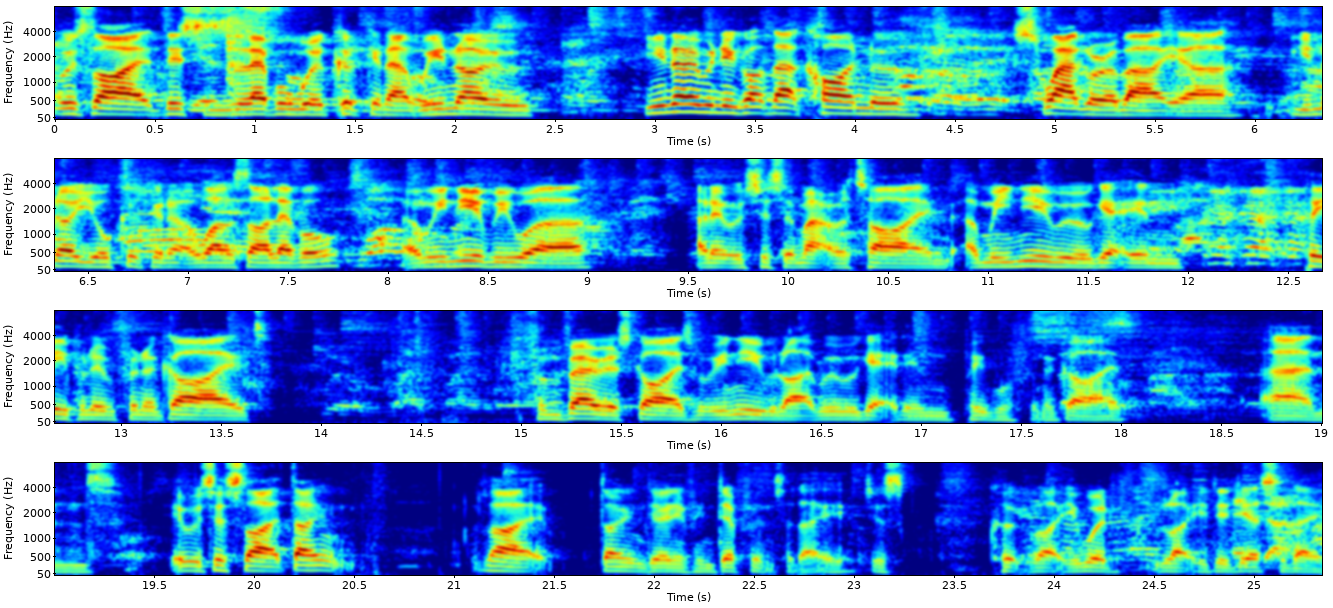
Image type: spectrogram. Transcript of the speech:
was like this is the level we're cooking at. We know, you know, when you got that kind of swagger about you, you know you're cooking at a one star level, and we knew we were, and it was just a matter of time. And we knew we were getting people in front of guide, from various guys, but we knew like we were getting in people from the guide, and it was just like don't, like don't do anything different today. Just cook like you would, like you did yesterday.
